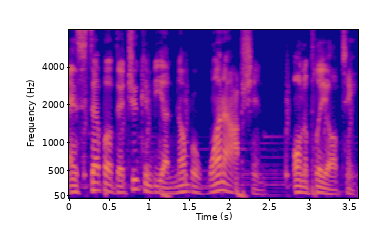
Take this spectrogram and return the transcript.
and step up that you can be a number one option on a playoff team.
